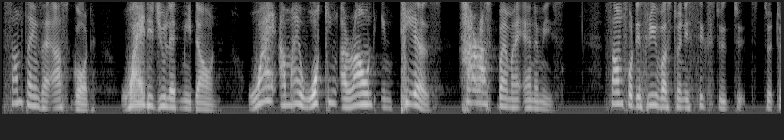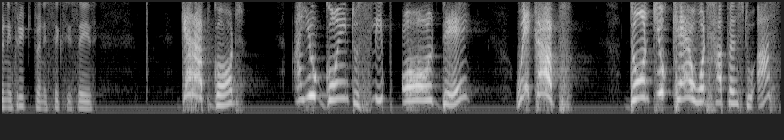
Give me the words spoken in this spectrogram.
Sometimes I ask God, why did you let me down? Why am I walking around in tears, harassed by my enemies? Psalm 43, verse 26 to, to, to 23 to 26, he says, Get up, God. Are you going to sleep all day? Wake up! Don't you care what happens to us?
